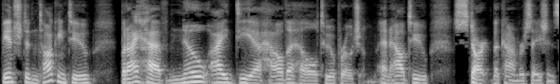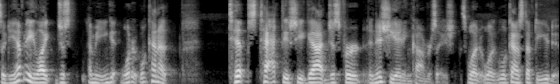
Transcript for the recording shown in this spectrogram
be interested in talking to, but I have no idea how the hell to approach them and how to start the conversation. So, do you have any like just? I mean, you get what what kind of tips, tactics you got just for initiating conversations? What what what kind of stuff do you do?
